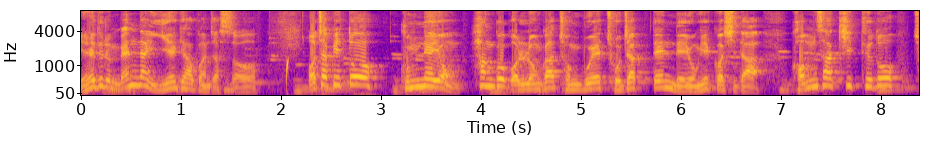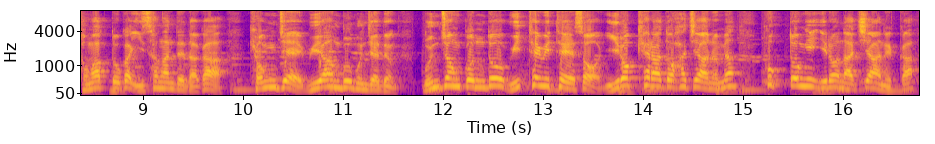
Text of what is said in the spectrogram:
얘네들은 맨날 이 얘기하고 앉았어. 어차피 또 국내용 한국 언론과 정부의 조작된 내용일 것이다. 검사 키트도 정확도가 이상한 데다가 경제, 위안부 문제 등 문정권도 위태위태해서 이렇게라도 하지 않으면 폭동이 일어나지 않을까?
